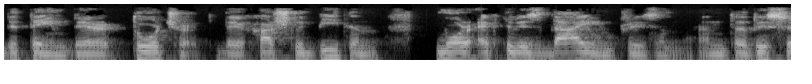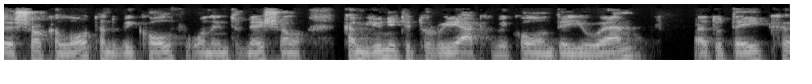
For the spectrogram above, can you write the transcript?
detained, they're tortured, they're harshly beaten. More activists die in prison, and uh, this uh, shock a lot. And we call on international community to react. We call on the UN uh, to take uh,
